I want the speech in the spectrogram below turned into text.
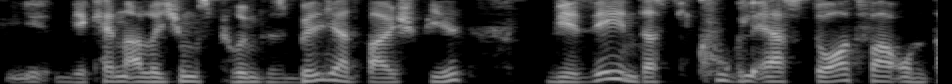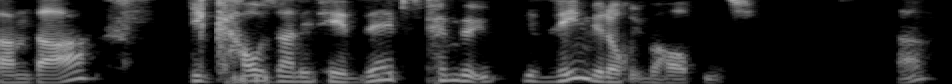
wir kennen alle Humes berühmtes Billardbeispiel, wir sehen, dass die Kugel erst dort war und dann da. Die Kausalität selbst können wir, sehen wir doch überhaupt nicht. Ja?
